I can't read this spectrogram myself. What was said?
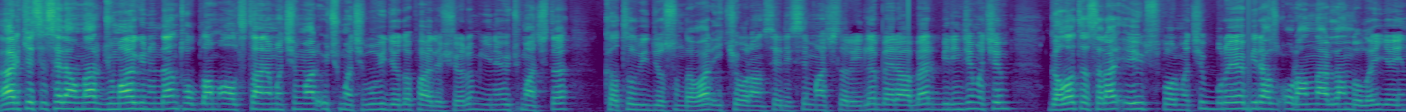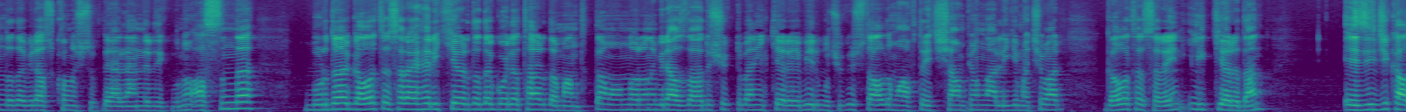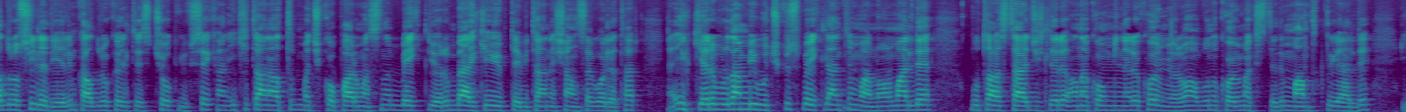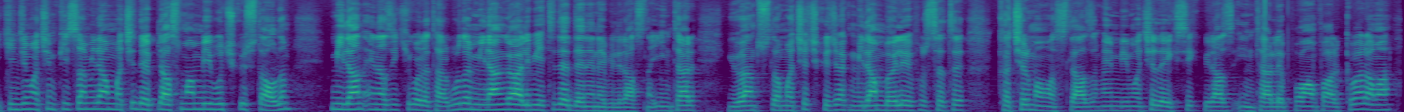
Herkese selamlar. Cuma gününden toplam 6 tane maçım var. 3 maçı bu videoda paylaşıyorum. Yine 3 maçta katıl videosunda var. 2 oran serisi maçlarıyla beraber. Birinci maçım Galatasaray Eyüp Spor maçı. Buraya biraz oranlardan dolayı yayında da biraz konuştuk, değerlendirdik bunu. Aslında burada Galatasaray her iki yarıda da gol atar da mantıklı ama onun oranı biraz daha düşüktü. Ben ilk yarıya 1.5 üst aldım. Hafta içi Şampiyonlar Ligi maçı var. Galatasaray'ın ilk yarıdan ezici kadrosuyla diyelim. Kadro kalitesi çok yüksek. Hani iki tane atıp maçı koparmasını bekliyorum. Belki Eyüp de bir tane şansa gol atar. Yani ilk yarı buradan bir buçuk üst beklentim var. Normalde bu tarz tercihleri ana kombinlere koymuyorum ama bunu koymak istedim. Mantıklı geldi. İkinci maçın Pisa Milan maçı deplasman bir buçuk üst aldım. Milan en az iki gol atar. Burada Milan galibiyeti de denenebilir aslında. Inter Juventus'la maça çıkacak. Milan böyle bir fırsatı kaçırmaması lazım. Hem bir maçı da eksik. Biraz Inter'le puan farkı var ama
